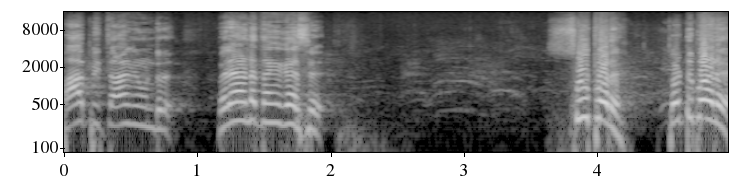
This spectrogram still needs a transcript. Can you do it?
பாப்பி தானி ஒன்று. விளையாண்ட தங்க காசு. சூப்பர் தொட்டு பாரு.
